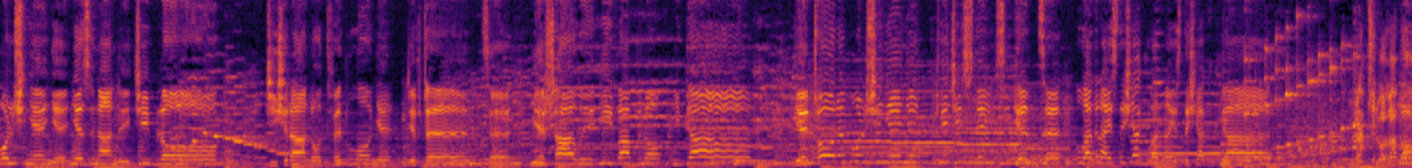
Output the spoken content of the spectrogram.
olśnienie nieznany ci blok. Dziś rano twe dłonie dziewczęce mieszały i wapno i piach. Wieczorem olśnienie w kwiecistej sukience. Ładna jesteś jak, ładna jesteś jak kwiat. Jak przygoda to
